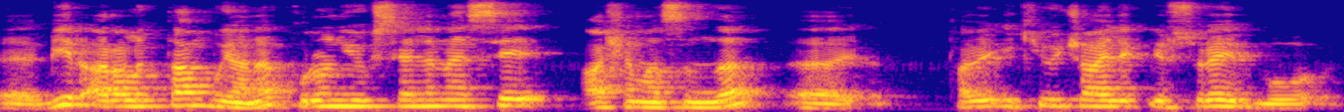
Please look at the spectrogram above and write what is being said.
e, 1 Aralık'tan bu yana kurun yükselmesi aşamasında Tabii 2-3 aylık bir süre bu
